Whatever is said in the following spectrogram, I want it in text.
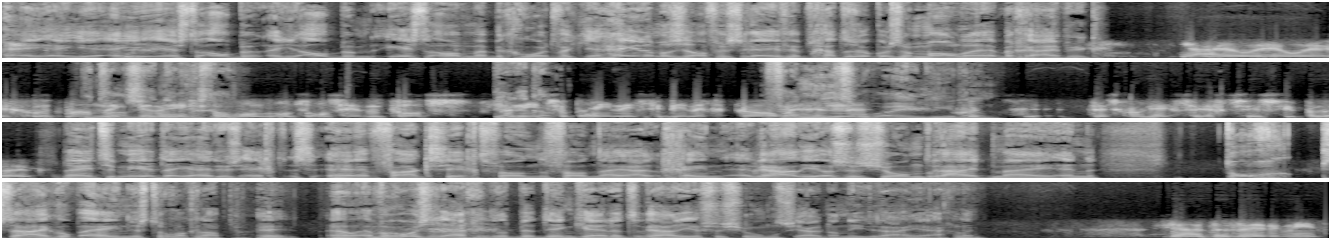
Hey, en je, en je, eerste album, en je album, eerste album heb ik gehoord wat je helemaal zelf geschreven hebt. Gaat dus ook als een malle, hè? begrijp ik. Ja, heel, heel erg goed, man. Ik ben echt on- on- ontzettend trots. Van niets kan. op één is hij binnengekomen. Van en, eh, op één, hier goed, dan. het is gewoon echt, echt superleuk. Nee, te meer dat jij dus echt hè, vaak zegt van, van, nou ja, geen radiostation draait mij. En toch sta ik op één. Dat is toch wel knap, hè? En waarom is het eigenlijk, dat denk jij, dat radiostations jou dan niet draaien eigenlijk? Ja, dat weet ik niet.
